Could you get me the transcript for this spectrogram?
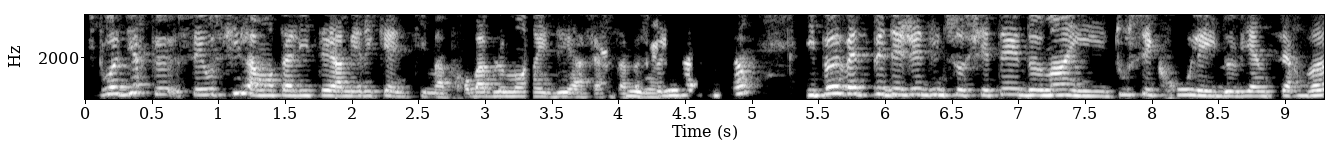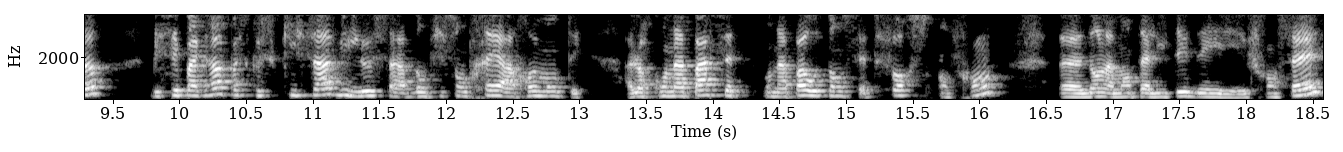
je dois dire que c'est aussi la mentalité américaine qui m'a probablement aidé à faire ça, parce que les Américains, ils peuvent être PDG d'une société, demain, ils, tout s'écroule et ils deviennent serveurs, mais c'est pas grave parce que ce qu'ils savent, ils le savent, donc ils sont prêts à remonter alors qu'on n'a pas cette, on n'a pas autant cette force en France euh, dans la mentalité des Françaises,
